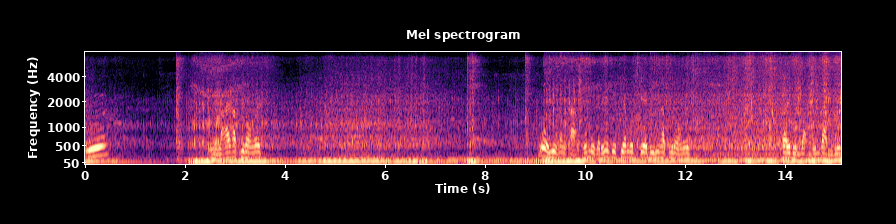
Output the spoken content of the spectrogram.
เออเห็นร้ายครับพี่น้องเลย โอ้อยู่ข้างๆผมนี่ก็ได้ยินเสียงรถเกดินครับพี่น้องเลยใส่บุญดำบุญดำอยู่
